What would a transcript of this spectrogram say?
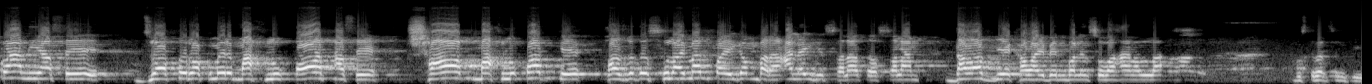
প্রাণী আছে, যত রকমের মাখলুকাত আছে, সব মাখলুকাতকে হযরত সুলাইমান পয়গম্বর আলাইহিস সালাতু সালাম দাওয়াত দিয়ে খাওয়াইবেন বলেন, সুবহানাল্লাহ। বুঝতে পারছেন কি?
